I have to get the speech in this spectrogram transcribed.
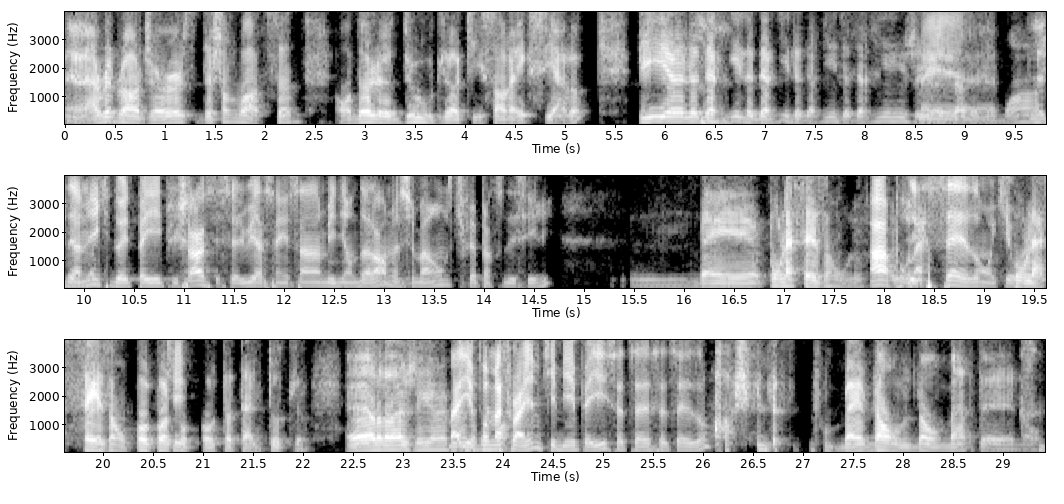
Euh, Aaron Rodgers, Deshaun Watson, on a le dude là, qui sort avec Ciara. Puis euh, le dernier, le dernier, le dernier, le dernier, j'ai de mémoire. Le dernier qui doit être payé plus cher, c'est celui à 500 millions de dollars, M. Mahomes, qui fait partie des séries. Mmh, ben, pour la saison. Là. Ah, pour la saison, OK. Pour la saison, pas, pas, pas, total tout. Là. Euh, j'ai un ben, il n'y a pas Matt Ryan qui est bien payé cette, cette saison? Oh, ben non, non, Matt, euh, non.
